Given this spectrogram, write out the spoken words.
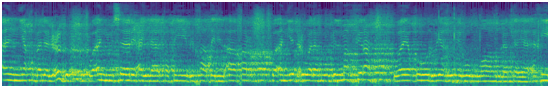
أن يقبل العذر وأن يسارع إلى تطيب خاطر الآخر وأن يدعو له بالمغفرة ويقول يغفر الله لك يا أخي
